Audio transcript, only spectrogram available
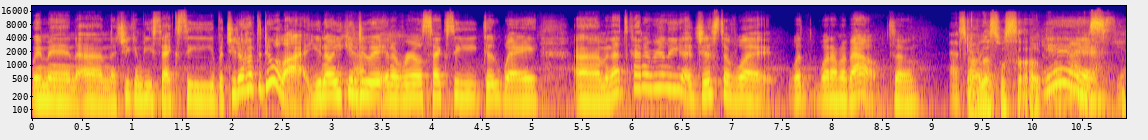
women um, that you can be sexy, but you don't have to do a lot. You know, you can do it in a real sexy, good way. Um, and that's kind of really a gist of what, what, what I'm about. So, That's Oh, that's what's up. yeah. Nice. Yeah.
